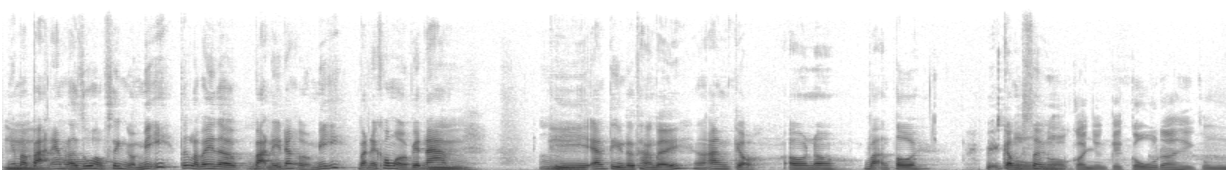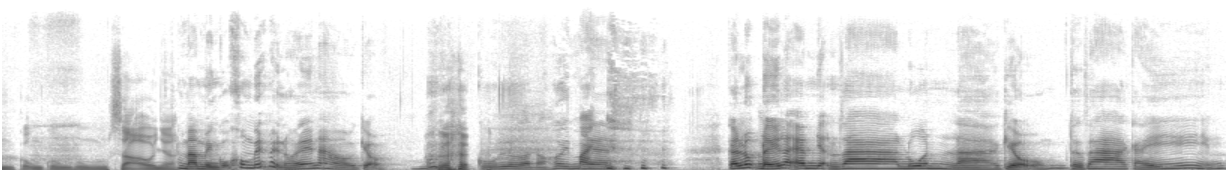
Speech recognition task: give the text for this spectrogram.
nhưng ừ. mà bạn em là du học sinh ở Mỹ tức là bây giờ bạn ấy đang ở Mỹ bạn ấy không ở Việt Nam ừ. thì ừ. em tìm được thằng đấy nó ăn kiểu oh no bạn tôi bị cắm oh, sừng. no, có những cái cú đó thì cũng cũng cũng cũng sợ nha. Mà mình cũng không biết phải nói thế nào kiểu. Cú lừa nó hơi mạnh. Yeah. cái lúc đấy là em nhận ra luôn là kiểu thực ra cái những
